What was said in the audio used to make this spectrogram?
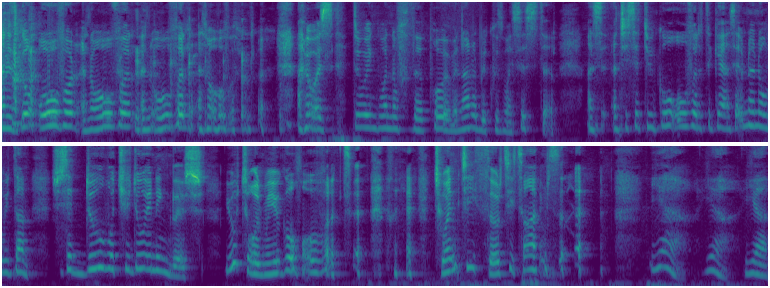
and it go over and over and over and over. I was doing one of the poem in Arabic with my sister, and, and she said, "Do you go over it again?" I said, "No, no, we're done." She said, "Do what you do in English. You told me you go over it 20, 30 times." yeah, yeah, yeah,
